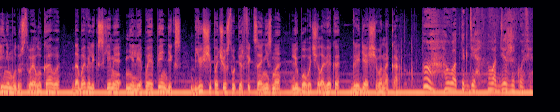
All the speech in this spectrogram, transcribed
и, не мудрствуя лукаво, добавили к схеме нелепый аппендикс, бьющий по чувству перфекционизма любого человека, глядящего на карту. Ух, вот ты где. Вот, держи кофе.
